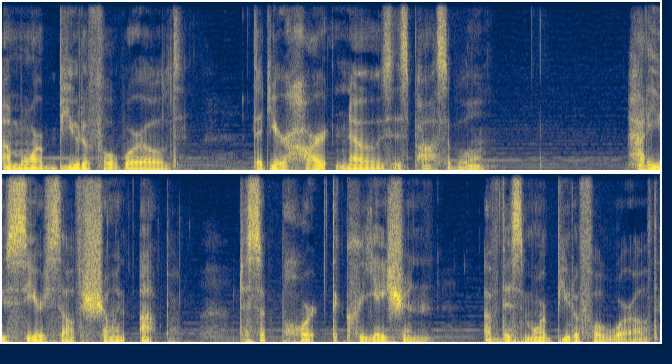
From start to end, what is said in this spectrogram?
a more beautiful world that your heart knows is possible, how do you see yourself showing up to support the creation of this more beautiful world?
